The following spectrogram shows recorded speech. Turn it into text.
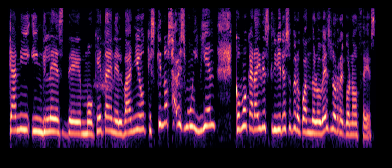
cani inglés de moqueta en el baño, que es que no sabes muy bien cómo caray describir eso, pero cuando lo ves lo reconoces.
